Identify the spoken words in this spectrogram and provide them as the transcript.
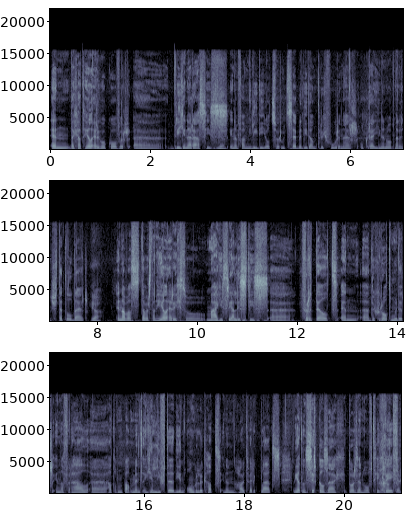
En dat gaat heel erg ook over uh, drie generaties in een familie die Joodse roots hebben, die dan terugvoeren naar Oekraïne ook, naar een shtetl daar. Ja. En dat, was, dat werd dan heel erg zo magisch realistisch uh, verteld. En uh, de grootmoeder in dat verhaal uh, had op een bepaald moment een geliefde die een ongeluk had in een houtwerkplaats. En die had een cirkelzaag door zijn hoofd gekregen.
